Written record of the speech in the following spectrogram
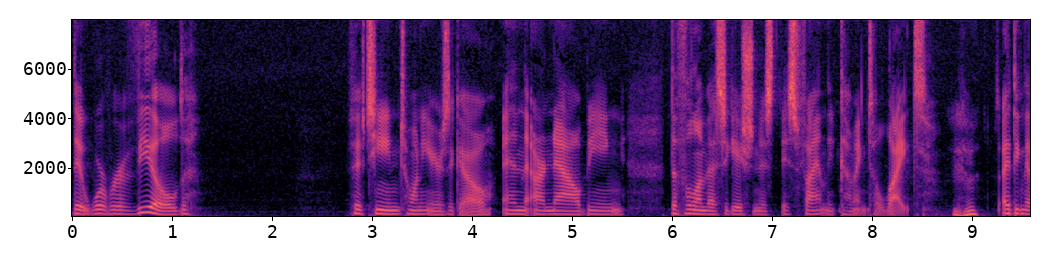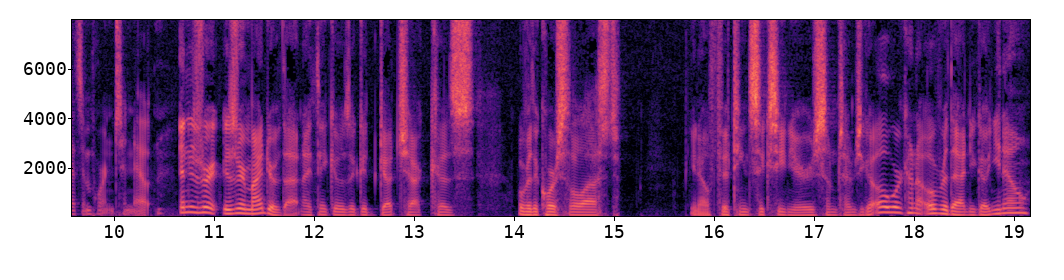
that were revealed 15, 20 years ago, and are now being the full investigation is is finally coming to light. Mm-hmm. I think that's important to note. And re- it a reminder of that. And I think it was a good gut check because over the course of the last, you know, 15, 16 years, sometimes you go, oh, we're kind of over that. And you go, you know,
